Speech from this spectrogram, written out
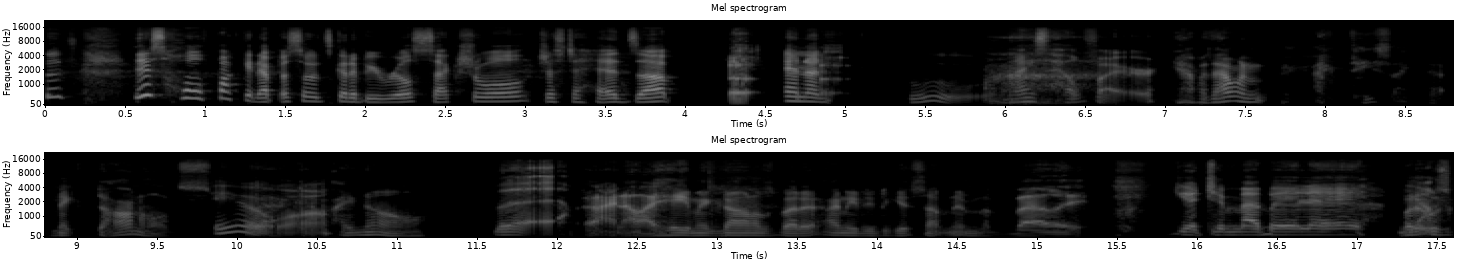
this this whole fucking episode's gonna be real sexual, just a heads up. And a ooh, nice hellfire. Yeah, but that one tastes like that McDonald's. Ew. back- I know. Blech. I know. I hate McDonald's, but I needed to get something in my belly. Get in my belly. But Yeah. it was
